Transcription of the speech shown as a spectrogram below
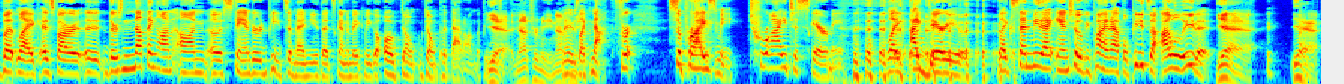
But like as far uh, there's nothing on on a standard pizza menu that's going to make me go, "Oh, don't don't put that on the pizza." Yeah, not for me. Not And for he was me. like, "Nah, thr- surprise me. Try to scare me. like I dare you. Like send me that anchovy pineapple pizza. I will eat it." yeah, yeah.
